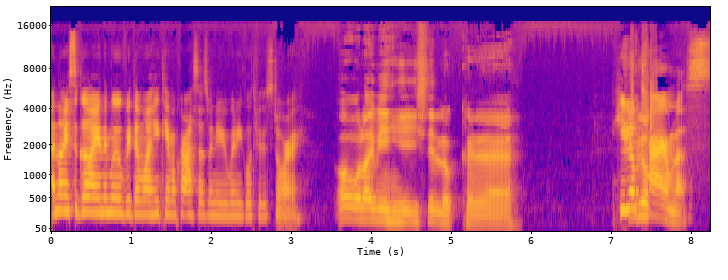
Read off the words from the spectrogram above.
A nicer guy in the movie than what he came across as when you when you go through the story. Oh, well, I mean, he still looked kind of. He looked looked- harmless.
